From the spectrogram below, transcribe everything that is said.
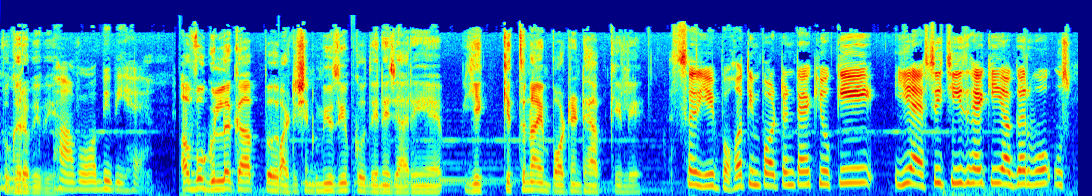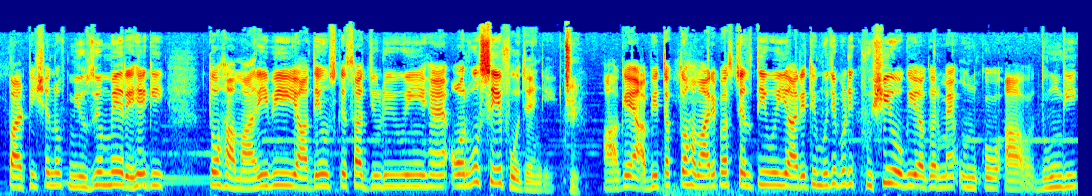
वो घर अभी भी हाँ? वो अभी भी है। अब वो गुल्लक आप पार्टीशन म्यूज़ियम को देने जा रही हैं ये कितना इम्पोर्टेंट है आपके लिए? सर ये बहुत इम्पोर्टेंट है क्योंकि ये ऐसी चीज़ है कि अगर वो उस पार्टीशन ऑफ़ म्यूज़ियम में रहेगी तो हमारी भी यादें उसके साथ जुड़ी हुई हैं और वो सेफ़ हो जाएँगी। जी। आगे अभी तक तो हमारे पास चलती हुई आ रही थी। मुझे बड़ी खुशी होगी अगर मैं उनको आ, दूँगी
